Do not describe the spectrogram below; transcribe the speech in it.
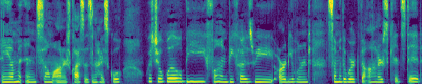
am in some honors classes in high school, which will be fun because we already learned some of the work the honors kids did.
